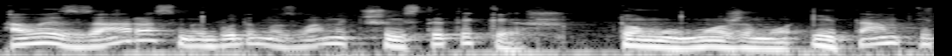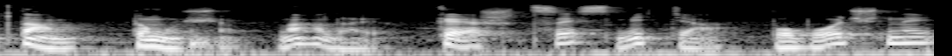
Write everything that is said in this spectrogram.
Але зараз ми будемо з вами чистити кеш. Тому можемо і там, і там. Тому що, нагадаю, кеш це сміття, побочний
